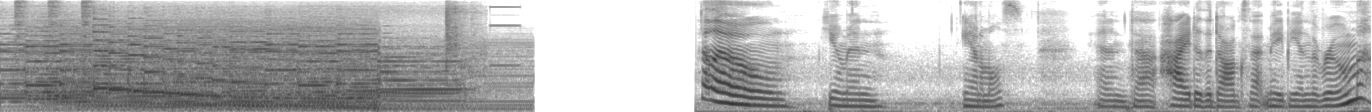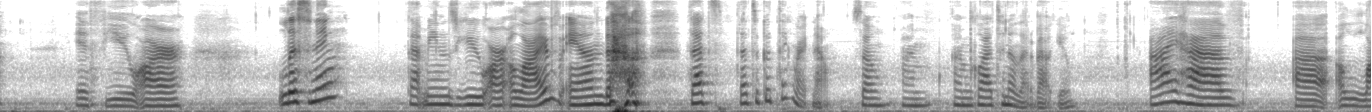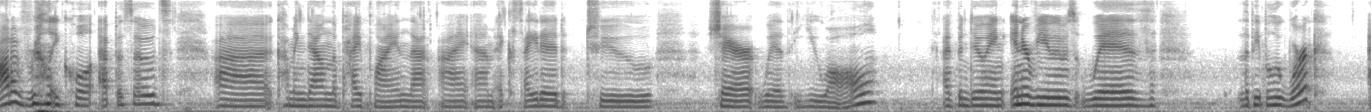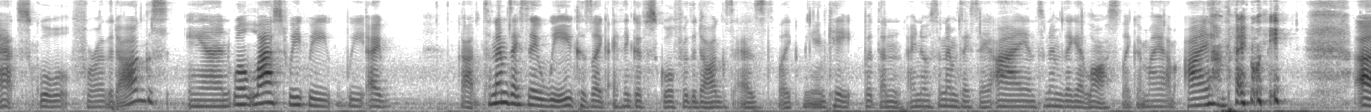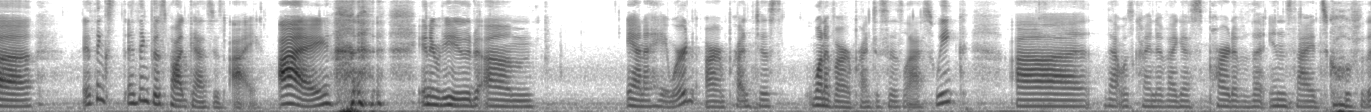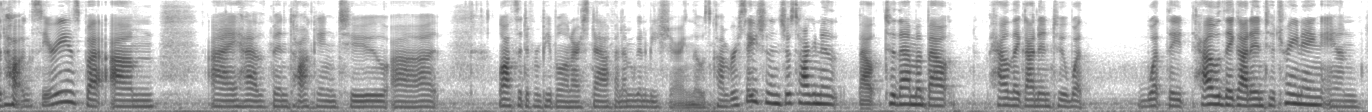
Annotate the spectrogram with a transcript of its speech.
Uh, hi to the dogs that may be in the room. If you are listening, that means you are alive, and that's that's a good thing right now. So I'm I'm glad to know that about you. I have uh, a lot of really cool episodes uh, coming down the pipeline that I am excited to share with you all. I've been doing interviews with the people who work at school for the dogs, and well, last week we we I God, sometimes I say we because like I think of school for the dogs as like me and Kate, but then I know sometimes I say I, and sometimes I get lost. Like, am I am I am I we? Uh, I think I think this podcast is I. I interviewed um, Anna Hayward, our apprentice, one of our apprentices last week. Uh, that was kind of, I guess, part of the Inside School for the Dog series. But um, I have been talking to uh, lots of different people on our staff, and I'm going to be sharing those conversations, just talking to, about to them about how they got into what what they how they got into training and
